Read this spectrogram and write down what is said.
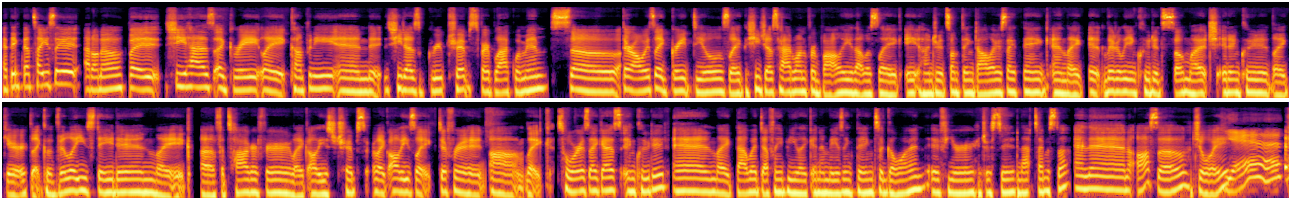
I think that's how you say it. I don't know. But she has a great like company and she does group trips for black women. So they're always like great deals. Like she just had one for Bali that was like 800 something dollars, I think. And like it literally included so much. It included like your, like the villa you stayed in, like a photographer, like all these trips, like all these like different, um, like tours, I guess, included. And like that would definitely be like an amazing thing to go on if you're interested in that type of stuff. And then also Joy. Yeah.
